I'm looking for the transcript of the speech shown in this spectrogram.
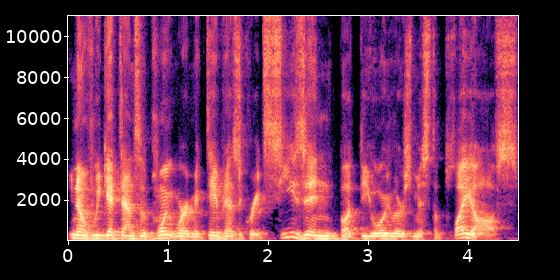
you know, if we get down to the point where McDavid has a great season, but the Oilers miss the playoffs,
